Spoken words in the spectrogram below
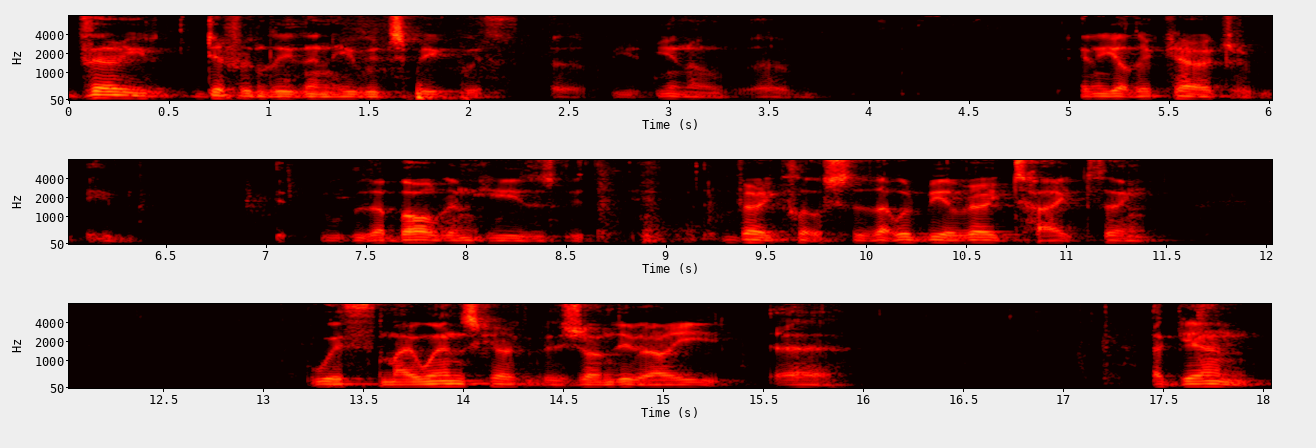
very differently than he would speak with, you, you, know, uh, any other character. He, Laborde and he is very close, so that would be a very tight thing with Maïwenn's character, with Jeanne du Barry, uh, again,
